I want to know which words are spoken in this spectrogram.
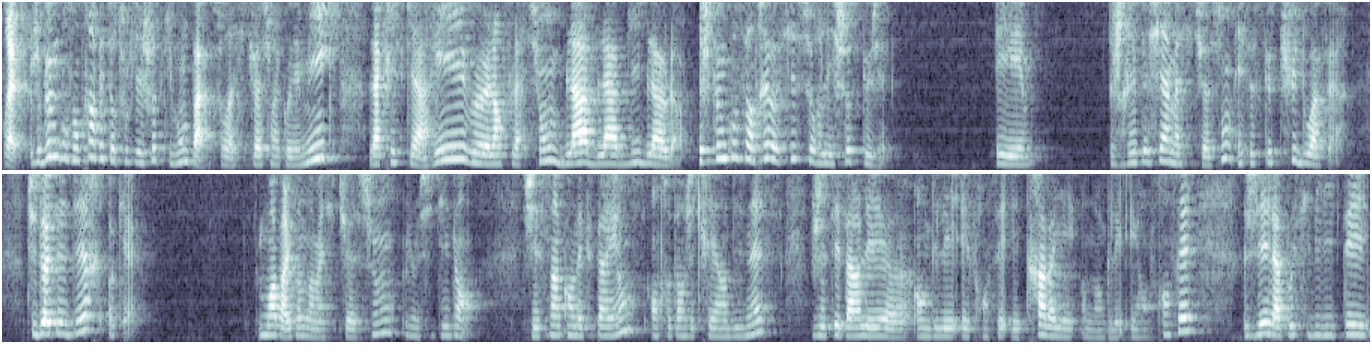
Bref, je peux me concentrer en fait sur toutes les choses qui vont pas, sur la situation économique, la crise qui arrive, l'inflation, bla bla bla bla bla. Je peux me concentrer aussi sur les choses que j'ai. Et je réfléchis à ma situation et c'est ce que tu dois faire. Tu dois te dire, ok, moi par exemple dans ma situation, je me suis dit non, j'ai 5 ans d'expérience, entre-temps j'ai créé un business, je sais parler euh, anglais et français et travailler en anglais et en français. J'ai la possibilité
